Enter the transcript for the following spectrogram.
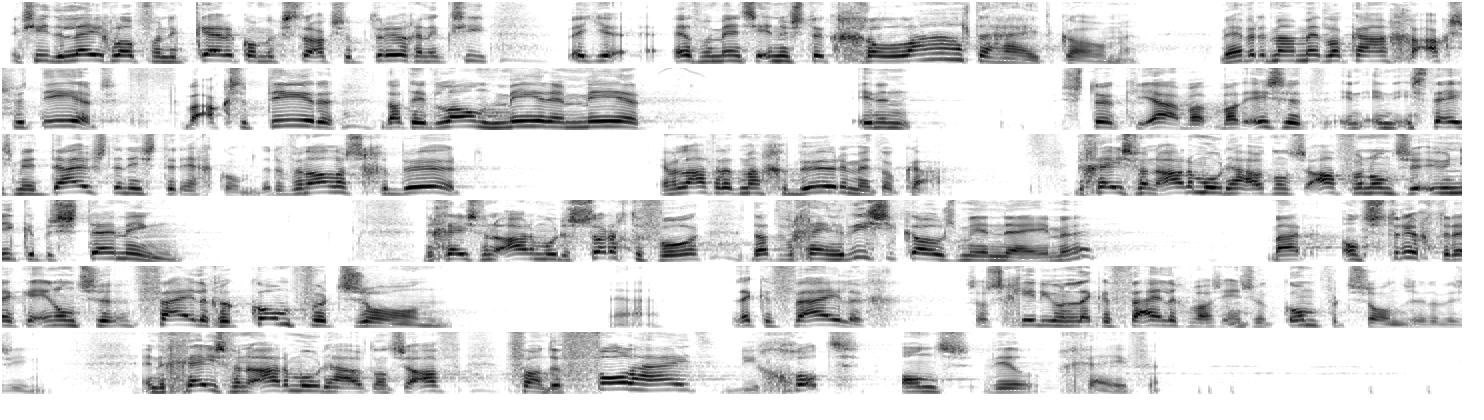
Ik zie de leegloop van de kerk, kom ik straks op terug. En ik zie, weet je, heel veel mensen in een stuk gelatenheid komen. We hebben het maar met elkaar geaccepteerd. We accepteren dat dit land meer en meer in een stuk, ja, wat, wat is het, in, in, steeds meer duisternis terechtkomt. Dat er van alles gebeurt. En we laten het maar gebeuren met elkaar. De geest van armoede houdt ons af van onze unieke bestemming. De geest van armoede zorgt ervoor dat we geen risico's meer nemen, maar ons terugtrekken in onze veilige comfortzone. Ja, lekker veilig. Zoals Gideon lekker veilig was in zijn comfortzone, zullen we zien. En de geest van armoede houdt ons af van de volheid die God ons wil geven.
